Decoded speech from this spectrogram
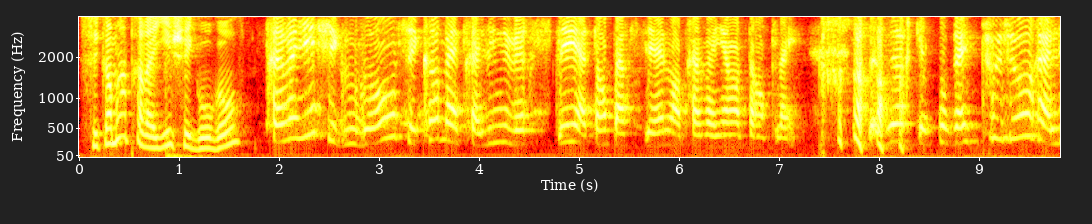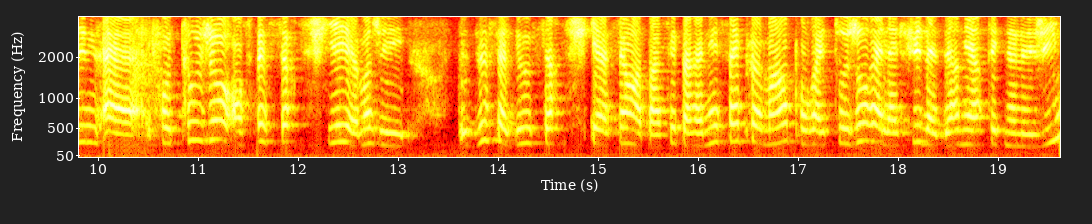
c'est comment travailler chez Google? Travailler chez Google, c'est comme être à l'université à temps partiel en travaillant en temps plein. C'est-à-dire que pour être toujours à l'université, faut toujours, on se fait certifier. Moi, j'ai de 10 à 12 certifications à passer par année simplement pour être toujours à l'affût de la dernière technologie,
